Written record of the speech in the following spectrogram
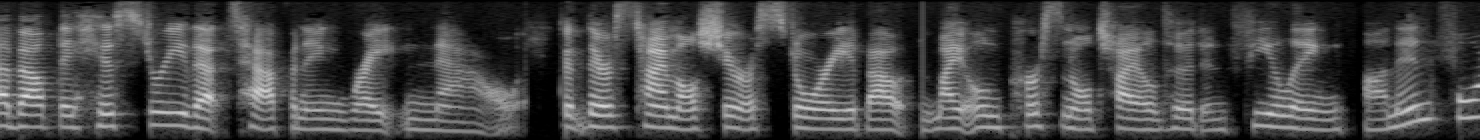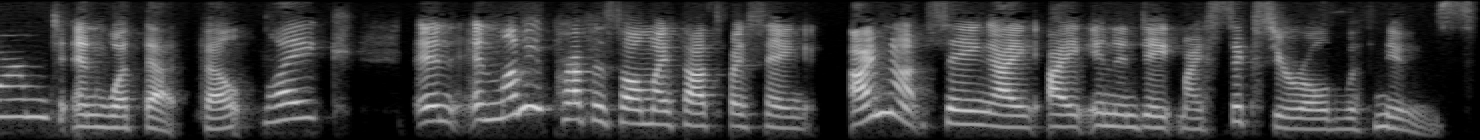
about the history that's happening right now. There's time, I'll share a story about my own personal childhood and feeling uninformed and what that felt like. And and let me preface all my thoughts by saying i'm not saying i i inundate my six year old with news.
